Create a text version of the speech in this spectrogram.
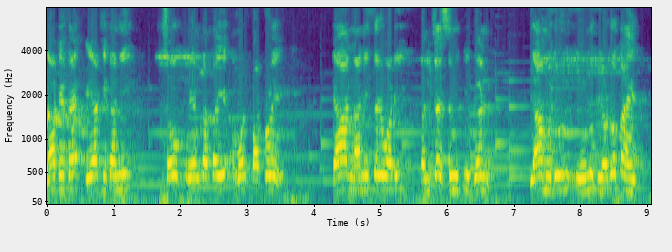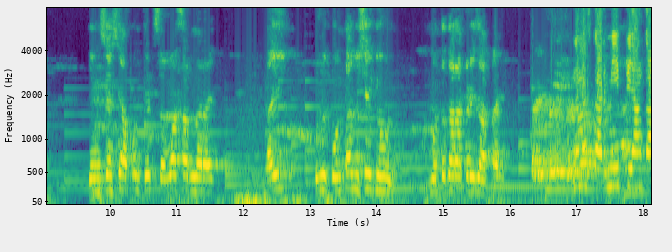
या ठिकाणी या ठिकाणी सौ प्रियंकाताई अमोल पाटोळे त्या नाणेकरवाडी पंचायत समिती गण यामधून निवडणूक लढवत आहेत. त्यांच्याशी आपण थेट संवाद साधणार आहेत. काही तुम्ही कोणता विषय घेऊन मतदाराकडे जात आहे. नमस्कार मी प्रियांका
